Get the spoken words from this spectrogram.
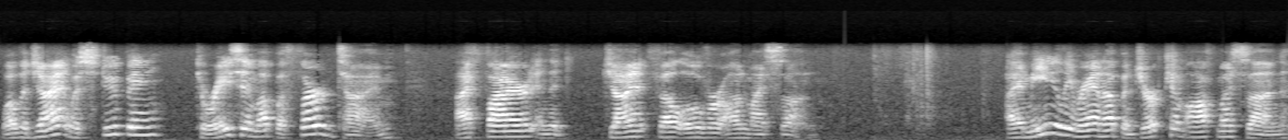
While the giant was stooping to raise him up a third time, I fired and the giant fell over on my son. I immediately ran up and jerked him off my son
